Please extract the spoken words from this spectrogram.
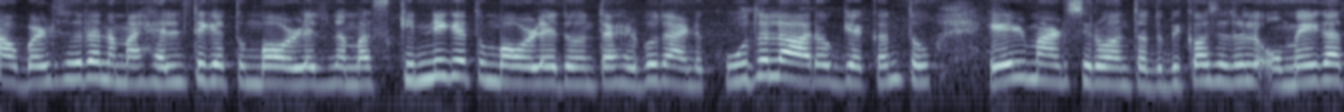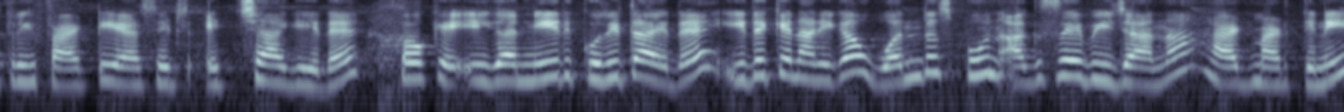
ನಾವು ಬಳಸಿದ್ರೆ ನಮ್ಮ ಹೆಲ್ತಿಗೆ ತುಂಬ ಒಳ್ಳೆಯದು ನಮ್ಮ ಸ್ಕಿನ್ನಿಗೆ ತುಂಬ ಒಳ್ಳೆಯದು ಅಂತ ಹೇಳ್ಬೋದು. ಆ್ಯಂಡ್ ಕೂದಲ ಆರೋಗ್ಯಕ್ಕಂತೂ ಏಳು ಮಾಡಿಸಿರುವಂಥದ್ದು ಬಿಕಾಸ್ ಇದರಲ್ಲಿ ಒಮೆಗಾ ತ್ರೀ ಫ್ಯಾಟಿ ಆ್ಯಸಿಡ್ಸ್ ಹೆಚ್ಚಾಗಿದೆ ಓಕೆ ಈಗ ನೀರು ಕುದಿತಾ ಇದೆ. ಇದಕ್ಕೆ ನಾನೀಗ ಒಂದು ಸ್ಪೂನ್ ಅಗಸೆ ಬೀಜನ ಆ್ಯಡ್ ಮಾಡ್ತೀನಿ.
